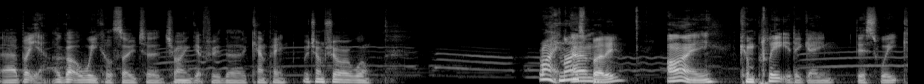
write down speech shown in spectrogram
Uh, but yeah, I've got a week or so to try and get through the campaign, which I'm sure I will. Right, Nice, um, buddy. I completed a game this week.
